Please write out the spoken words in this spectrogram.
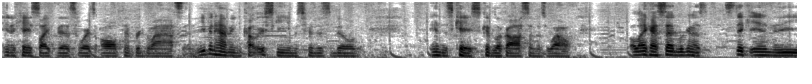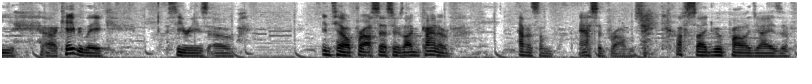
in a case like this where it's all tempered glass. And even having color schemes for this build in this case could look awesome as well. well like I said, we're gonna stick in the uh, Kaby Lake series of Intel processors. I'm kind of having some acid problems right now, so I do apologize if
